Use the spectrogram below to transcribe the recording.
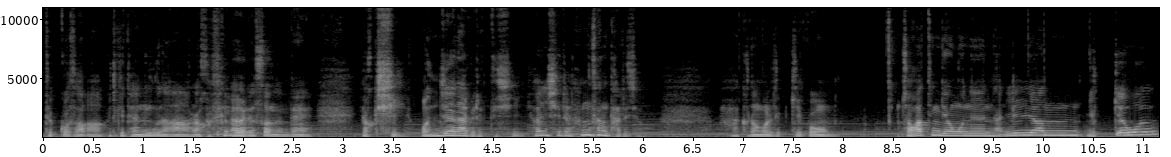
듣고서 아 그렇게 되는구나 라고 생각을 했었는데 역시 언제나 그랬듯이 현실은 항상 다르죠. 아, 그런 걸 느끼고 저 같은 경우는 한 1년 6개월?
